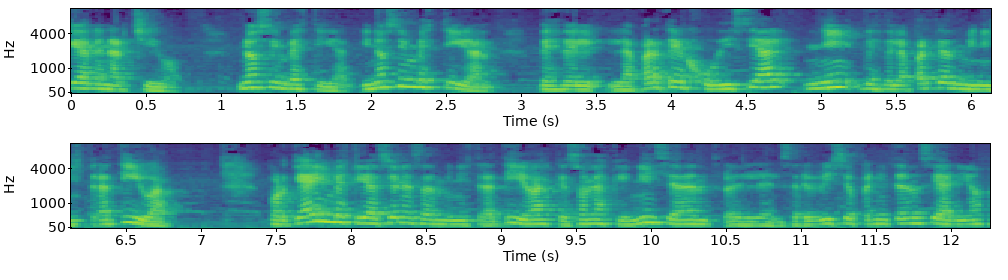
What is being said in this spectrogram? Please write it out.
quedan en archivo, no se investigan. Y no se investigan desde la parte judicial ni desde la parte administrativa porque hay investigaciones administrativas, que son las que inicia dentro del servicio penitenciario,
